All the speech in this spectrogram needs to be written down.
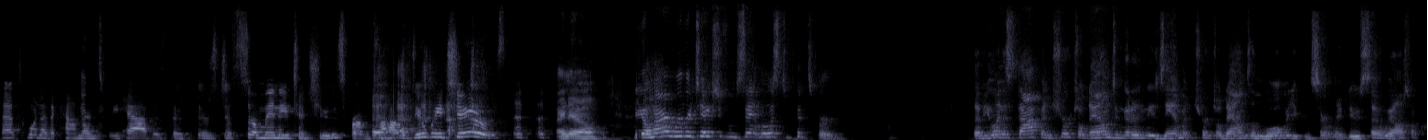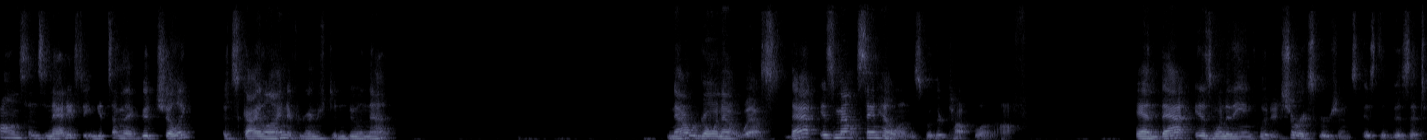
that's one of the comments we have is there's there's just so many to choose from. So how do we choose? I know. The Ohio River takes you from St. Louis to Pittsburgh. So if you want to stop in Churchill Downs and go to the museum at Churchill Downs in Louisville, you can certainly do so. We also call in Cincinnati so you can get some of that good chili at Skyline if you're interested in doing that. Now we're going out west. That is Mount St. Helens with their top blown off. And that is one of the included shore excursions is the visit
